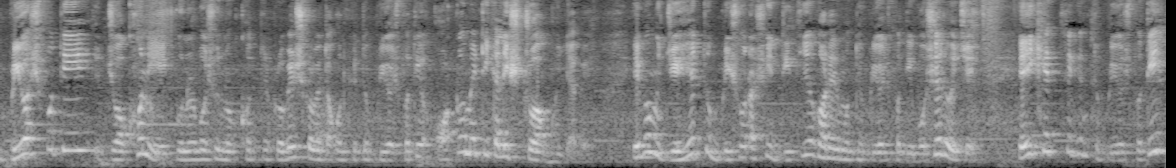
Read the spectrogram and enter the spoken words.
বৃহস্পতি যখনই পুনর্বসু নক্ষত্রে প্রবেশ করবে, তখন কিন্তু বৃহস্পতি অটোমেটিক্যালি স্ট্রং হয়ে যাবে। এবং যেহেতু বৃষরাশির দ্বিতীয় ঘরের মধ্যে বৃহস্পতি বসে রয়েছে, এই ক্ষেত্রে কিন্তু বৃহস্পতি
